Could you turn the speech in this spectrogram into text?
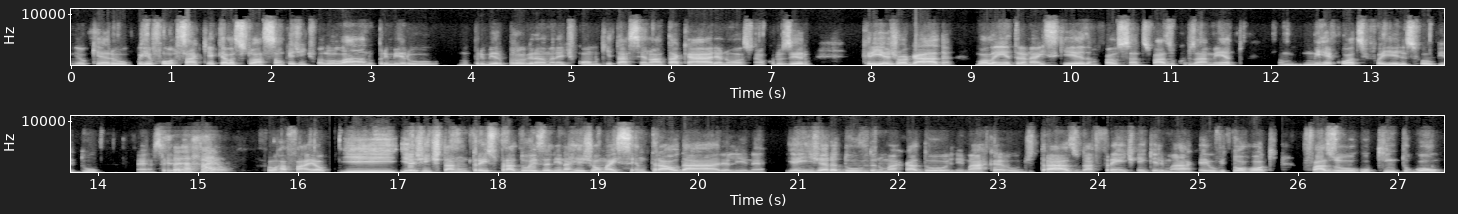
eu quero reforçar aqui aquela situação que a gente falou lá no primeiro no primeiro programa, né, de como que está sendo o um ataque à área nosso, né, o Cruzeiro cria a jogada, bola entra na esquerda, Rafael Santos faz o cruzamento, não me recordo se foi ele ou se foi o Bidu, né, foi o Rafael. Foi o Rafael, e, e a gente está num 3 para 2 ali na região mais central da área ali, né, e aí gera dúvida no marcador, ele marca o de trás, o da frente, quem que ele marca, aí o Vitor Roque faz o, o quinto gol.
